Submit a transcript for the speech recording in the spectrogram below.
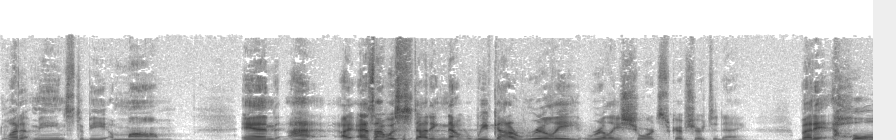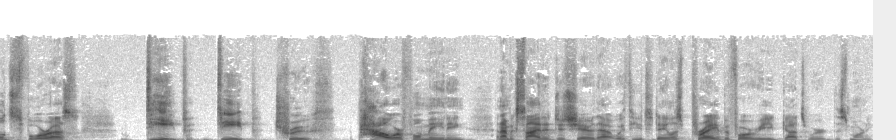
what it means to be a mom. And I, I, as I was studying, now we've got a really, really short scripture today, but it holds for us deep, deep truth powerful meaning, and I'm excited to share that with you today. Let's pray before we read God's word this morning.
